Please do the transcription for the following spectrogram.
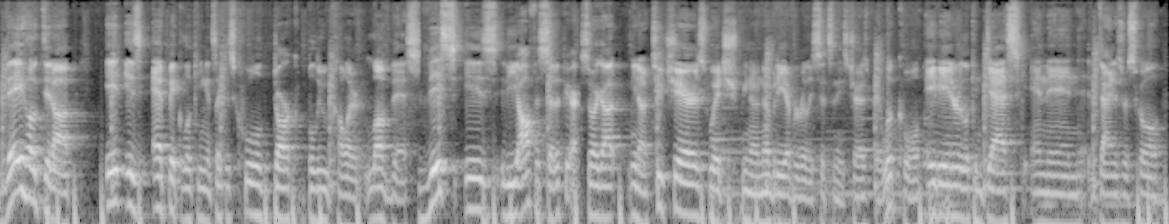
They hooked it up. It is epic looking. It's like this cool dark blue color. Love this. This is the office setup here. So I got, you know, two chairs, which, you know, nobody ever really sits in these chairs, but they look cool. Aviator looking desk, and then the dinosaur skull.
